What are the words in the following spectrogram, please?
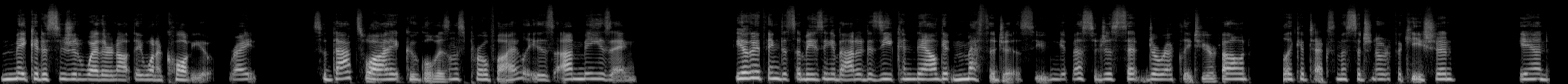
make a decision whether or not they want to call you, right? So that's why Google Business Profile is amazing. The other thing that's amazing about it is you can now get messages. You can get messages sent directly to your phone, like a text message notification. And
